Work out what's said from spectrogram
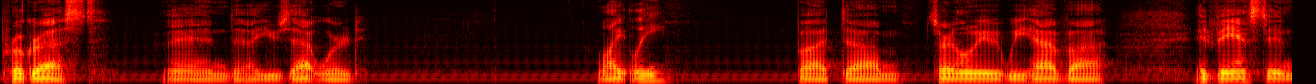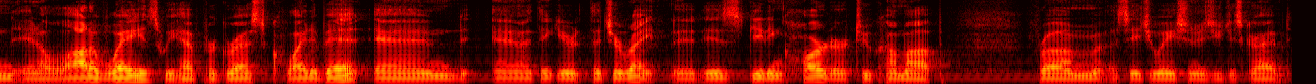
progressed, and I use that word lightly, but um, certainly we, we have uh, advanced in, in a lot of ways. We have progressed quite a bit, and and I think you're, that you're right. It is getting harder to come up from a situation as you described,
